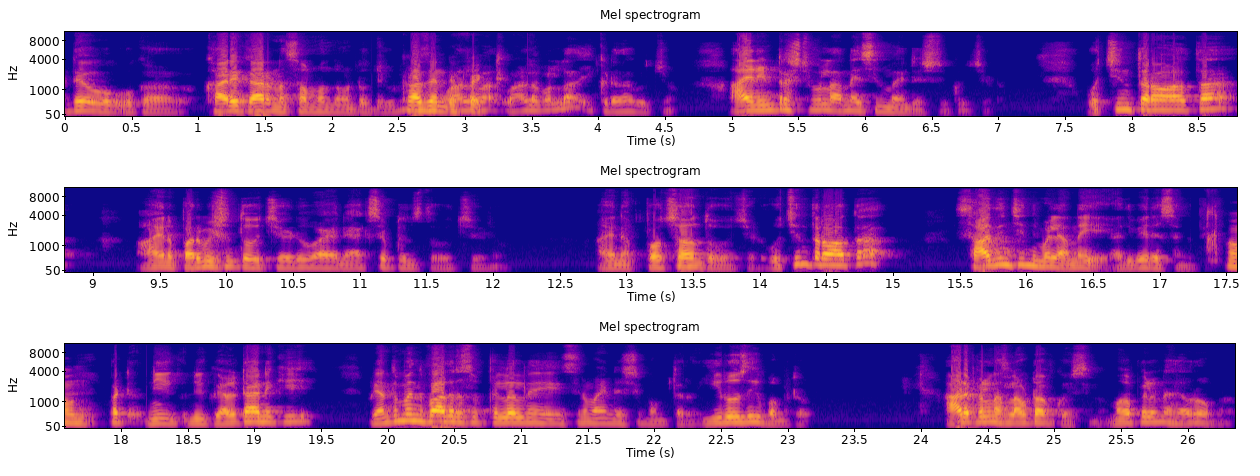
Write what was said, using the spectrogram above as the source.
అంటే ఒక- కార్యకారణ సంబంధం ఉంటుంది వాళ్ళ వల్ల ఇక్కడ దాకా వచ్చాం. ఆయన ఇంట్రెస్ట్ వల్ల అన్నయ్య సినిమా ఇండస్ట్రీకి వచ్చాడు. వచ్చిన తర్వాత ఆయన పర్మిషన్తో వచ్చాడు ఆయన యాక్సెప్టెన్స్తో వచ్చాడు ఆయన ప్రోత్సాహంతో వచ్చాడు. వచ్చిన తర్వాత సాధించింది మళ్ళీ అన్నయ్య అది వేరే సంగతి. బట్ నీ నీకు వెళ్ళటానికి ఎంతమంది ఫాదర్స్ పిల్లల్ని సినిమా ఇండస్ట్రీ పంపుతారు? ఈ రోజుకి పంపటం ఆడపిల్లని అసలు అవుట్ ఆఫ్ క్వశ్చన్ మగ ఎవరు ఎవరో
